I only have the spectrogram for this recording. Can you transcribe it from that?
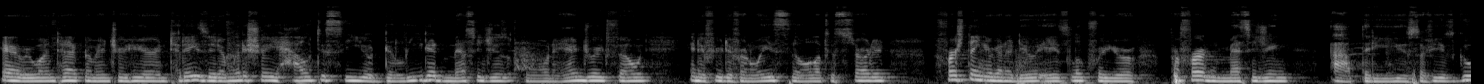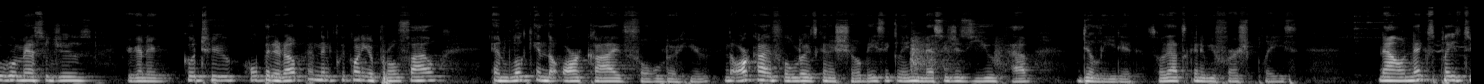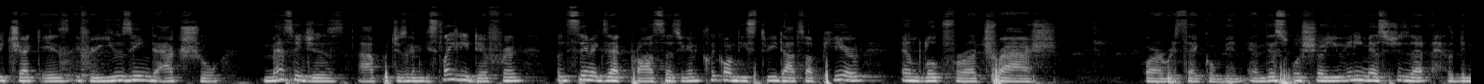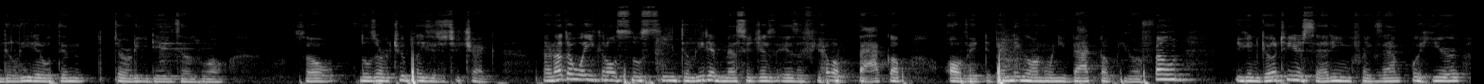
Hey everyone, Technomentary here. In today's video, I'm going to show you how to see your deleted messages on Android phone in a few different ways. So let's get started. First thing you're going to do is look for your preferred messaging app that you use. So if you use Google Messages, you're going to go to open it up and then click on your profile and look in the archive folder here. In the archive folder, it's going to show basically any messages you have deleted. So that's going to be first place. Now, next place to check is if you're using the actual messages app, which is going to be slightly different, but the same exact process. You're going to click on these three dots up here and look for a trash or a recycle bin. And this will show you any messages that has been deleted within 30 days as well. So those are two places to check. Now, another way you can also see deleted messages is if you have a backup of it, depending on when you backed up your phone, you can go to your setting. For example, here,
